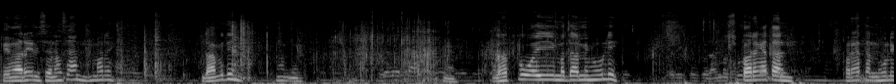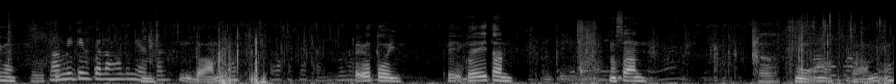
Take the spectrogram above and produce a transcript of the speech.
Kay Mari Elsa, nasaan? Mari. Dami din. Eh. Hmm. Lahat po ay madaming huli. Parang atan. Parang atan, huli mo. Mami din pala huling yatan. Ang dami oh. Kay Utoy. Kay Kuya Itan. Nasaan? So, Oo, oh, dami oh.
